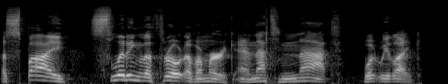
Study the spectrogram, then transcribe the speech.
a spy slitting the throat of a merc, and that's not what we like.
